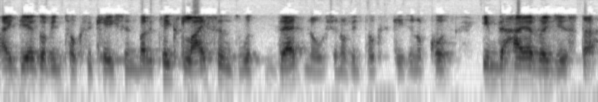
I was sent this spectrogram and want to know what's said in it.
ideas of intoxication, but it takes license with that notion of intoxication. Of course, in the higher register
